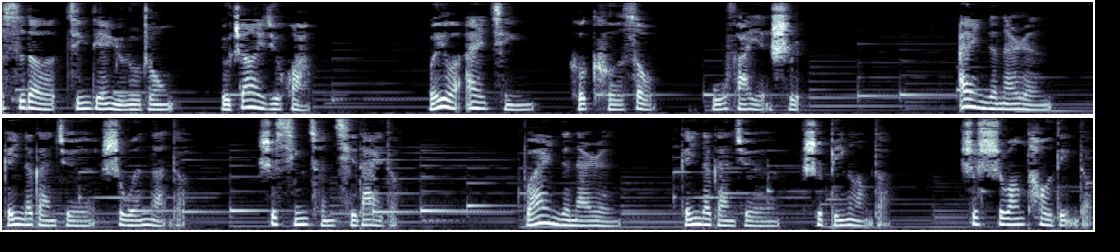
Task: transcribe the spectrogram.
斯的经典语录中有这样一句话。唯有爱情和咳嗽无法掩饰。爱你的男人给你的感觉是温暖的，是心存期待的；不爱你的男人给你的感觉是冰冷的，是失望透顶的。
